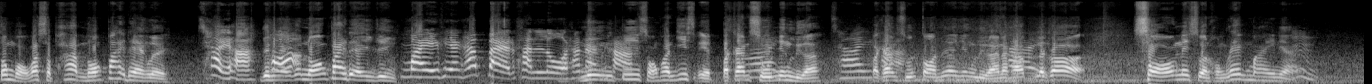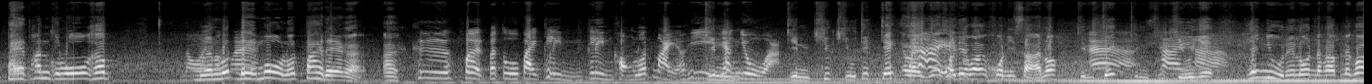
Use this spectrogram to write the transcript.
ต้องบอกว่าสภาพน้องป้ายแดงเลย ใช่ค่ะยังไงเพราะก็น้องป้ายแดงจริงไม่เพียงแค่8,000 โลเท่าๆหนั้นึ่นงค่ะ ปี 2021 ประกันใช่ ศูนย์ยังเหลือ ใช่ค่ ประกันศูนย์ต่อเนื่องยังเหลือนะครับ ใช่แล้วก็ 2 ในส่วนของเลขไม้เนี่ย อืม 8,000กว่าโลครับยเหมือนรถากๆเดโมรถป้ายแดงอะอะ คือเปิดประตูไปกลิ่นกลิ่นของรถใหม่อะพี่กลิ่น ยังอยู่อะกินคิ้วคิ้วๆเจ๊กๆอะไรเงี้ยใช่เขาเรียกว่าคนอีสานเนาะกินเจ๊กอ่ากินใช่คิ้วๆเงี้ยค่ะยังอยู่ในรถนะครับ แล้วก็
